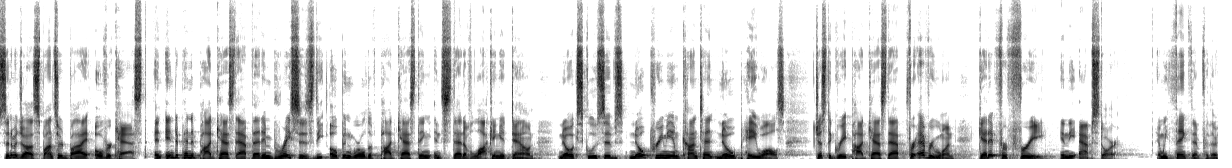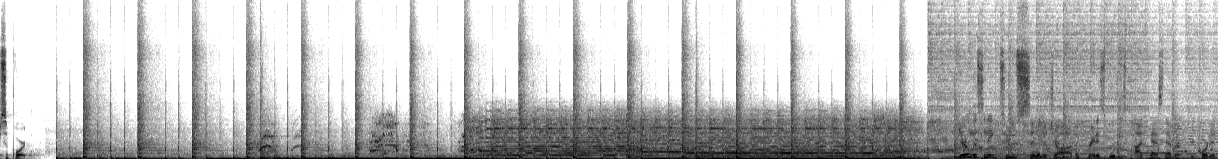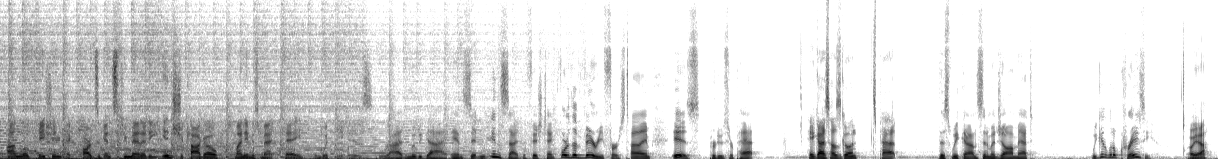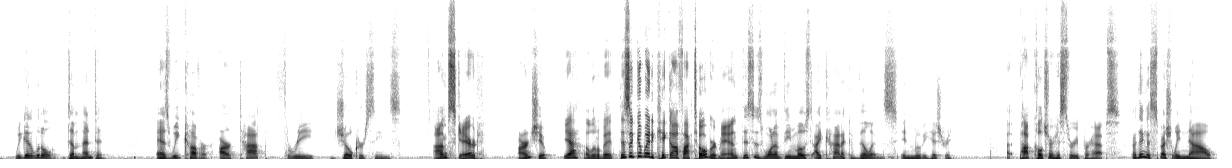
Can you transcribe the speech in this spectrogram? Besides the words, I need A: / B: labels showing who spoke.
A: Cinema Jaw is sponsored by Overcast, an independent podcast app that embraces the open world of podcasting instead of locking it down. No exclusives, no premium content, no paywalls. Just a great podcast app for everyone. Get it for free in the App Store. And we thank them for their support. You're listening to Cinema Jaw, the greatest movies podcast ever, recorded on location at Cards Against Humanity in Chicago. My name is Matt Kay, and with me is
B: Ride the movie guy, and sitting inside the fish tank for the very first time is producer Pat.
C: Hey guys, how's it going? It's Pat.
B: This week on Cinema Jaw, Matt, we get a little crazy.
A: Oh yeah,
B: We get a little demented as we cover our top three Joker scenes.
A: I'm scared.
B: Aren't you?
A: Yeah, a little bit. This is a good way to kick off October, man.
B: This is one of the most iconic villains in movie history.
A: Uh, pop culture history, perhaps.
B: I think especially now,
